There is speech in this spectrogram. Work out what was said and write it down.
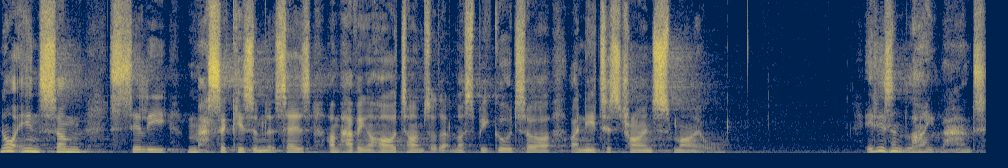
Not in some silly masochism that says, I'm having a hard time, so that must be good, so I need to try and smile. It isn't like that.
